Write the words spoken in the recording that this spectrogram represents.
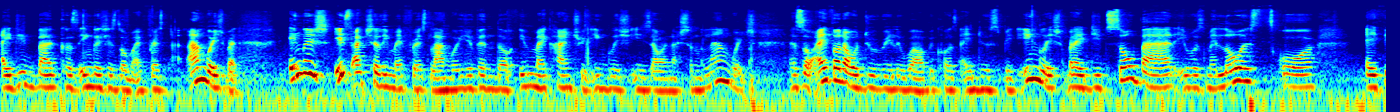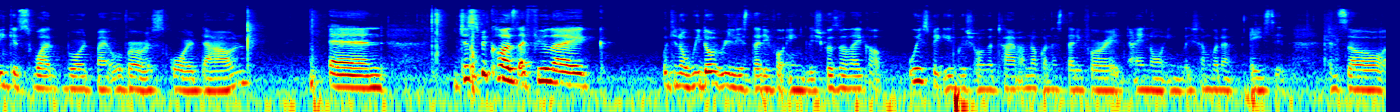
i did bad because english is not my first language but English is actually my first language, even though in my country, English is our national language. And so I thought I would do really well because I do speak English, but I did so bad. It was my lowest score. I think it's what brought my overall score down. And just because I feel like you know we don't really study for english because they're like oh we speak english all the time. I'm not going to study for it. I know english. I'm going to ace it. And so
